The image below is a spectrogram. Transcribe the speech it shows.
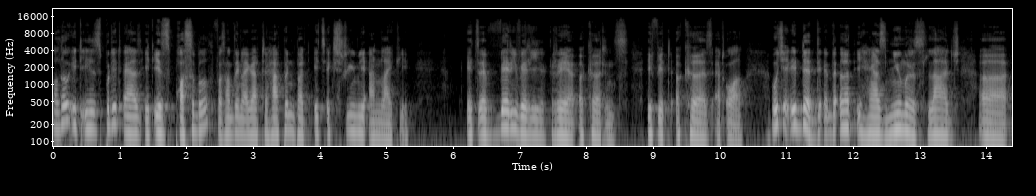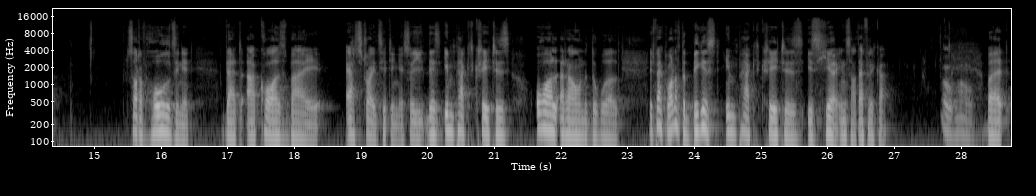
Although it is, put it as it is possible for something like that to happen, but it's extremely unlikely. It's a very, very rare occurrence if it occurs at all. Which it did. The, the Earth has numerous large uh, sort of holes in it that are caused by asteroids hitting it. So you, there's impact craters all around the world. In fact, one of the biggest impact craters is here in South Africa. Oh wow! But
